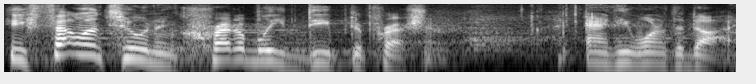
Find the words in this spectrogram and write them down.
He fell into an incredibly deep depression and he wanted to die.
